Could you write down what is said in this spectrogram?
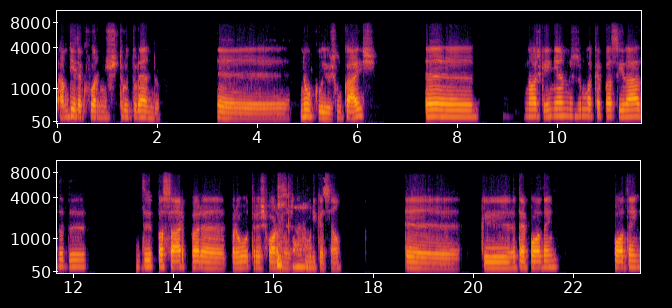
à medida que formos estruturando uh, núcleos locais, uh, nós ganhamos uma capacidade de, de passar para, para outras formas de comunicação uh, que até podem podem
